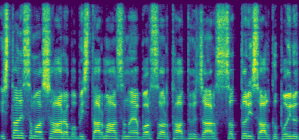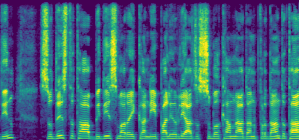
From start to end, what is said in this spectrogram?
स्थानीय समाचार अब विस्तारमा। आज नयाँ वर्ष अर्थात् दुई हजार सत्तरी सालको पहिलो दिन स्वदेश तथा विदेशमा रहेका नेपालीहरूले आज शुभकामना आदान प्रदान तथा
